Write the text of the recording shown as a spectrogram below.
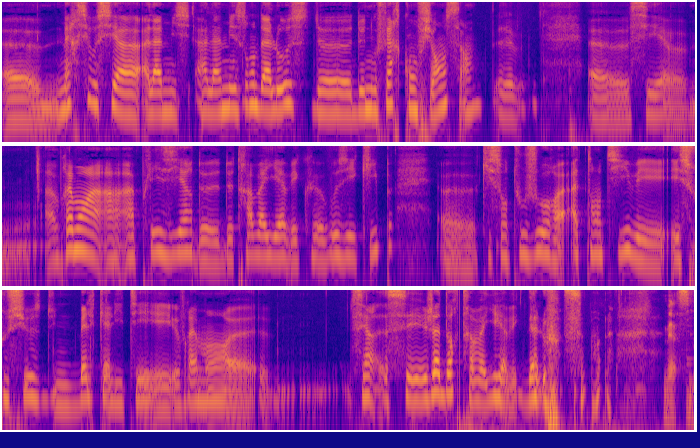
merci aussi à, la, maison d'Alos de, nous faire confiance. Hein. C'est vraiment un, plaisir de, travailler avec vos équipes qui sont toujours attentives et, soucieuses d'une belle qualité et vraiment j'adore travailler avec Dalos. Merci.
